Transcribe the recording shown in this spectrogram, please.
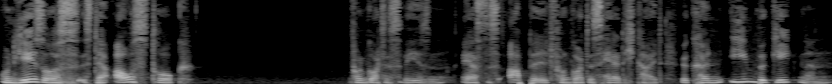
Und Jesus ist der Ausdruck von Gottes Wesen. Er ist das Abbild von Gottes Herrlichkeit. Wir können ihm begegnen.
